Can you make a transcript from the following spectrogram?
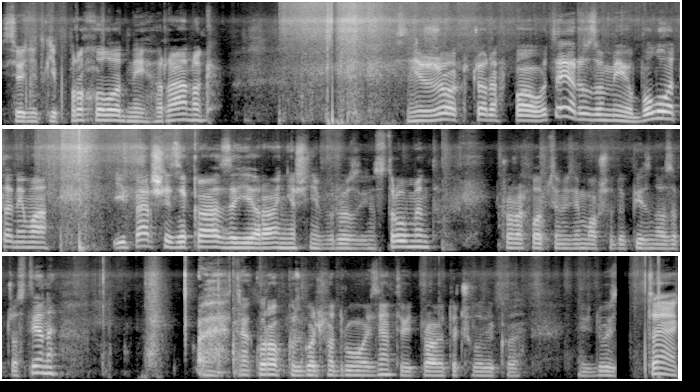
Сьогодні такий прохолодний ранок. Сніжок вчора впав. Оце я розумію, болота нема. І перші закази є ранішній інструмент. Вчора хлопцям знімав ще допізно запчастини. Треба коробку з гольфа другого зняти, відправити чоловікові. Йду Так,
